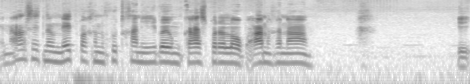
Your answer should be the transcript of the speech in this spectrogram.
En als dit nou net begin goed gaan hier by om Casper hulle op aangenaam. Jy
